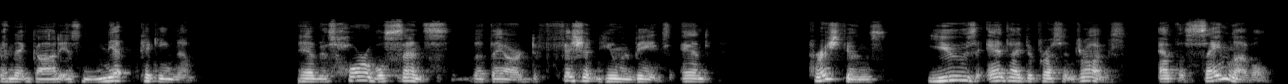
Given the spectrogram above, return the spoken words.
and that God is nitpicking them. They have this horrible sense that they are deficient human beings. And Christians use antidepressant drugs at the same level.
